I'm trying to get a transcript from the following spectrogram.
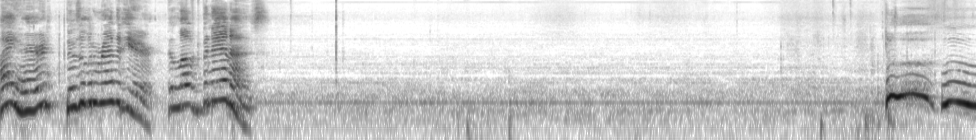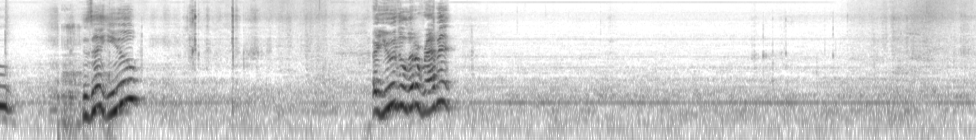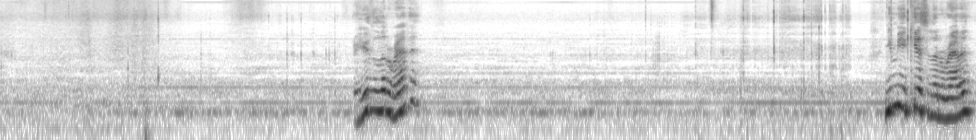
I heard there was a little rabbit here that loved bananas. Is that you? Are you the little rabbit? Are you the little rabbit? Give me a kiss, little rabbit.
